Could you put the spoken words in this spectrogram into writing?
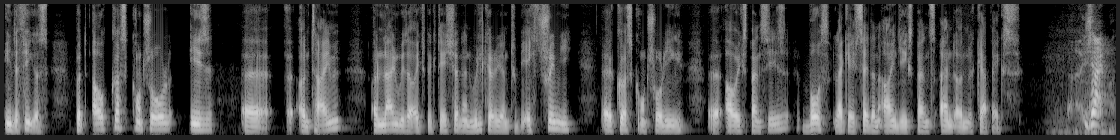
in the figures. But our cost control is uh, on time, in line with our expectation, and will carry on to be extremely uh, cost controlling uh, our expenses, both, like I said, on R&D expense and on capex. Jacques,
